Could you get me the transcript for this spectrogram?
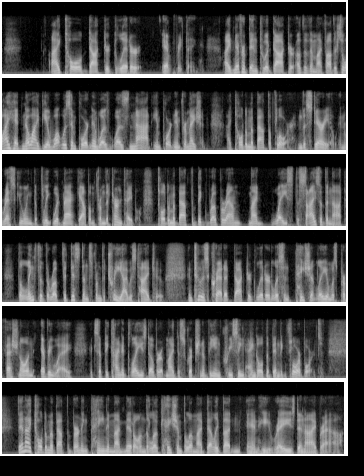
I told Dr. Glitter everything. I'd never been to a doctor other than my father, so I had no idea what was important and was, was not important information. I told him about the floor and the stereo and rescuing the Fleetwood Mac album from the turntable. Told him about the big rope around my waist, the size of the knot, the length of the rope, the distance from the tree I was tied to. And to his credit, Dr. Glitter listened patiently and was professional in every way, except he kind of glazed over at my description of the increasing angle of the bending floorboards. Then I told him about the burning pain in my middle and the location below my belly button, and he raised an eyebrow.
